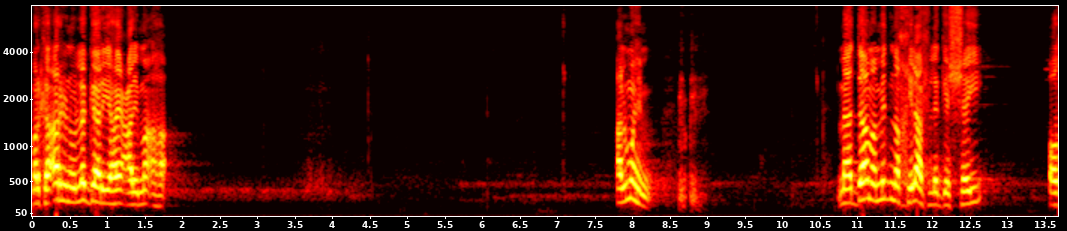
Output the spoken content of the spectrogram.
marka arrinuu la gaar yahay cali ma aha. Almuhim maadaama midna khilaaf la geshay oo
